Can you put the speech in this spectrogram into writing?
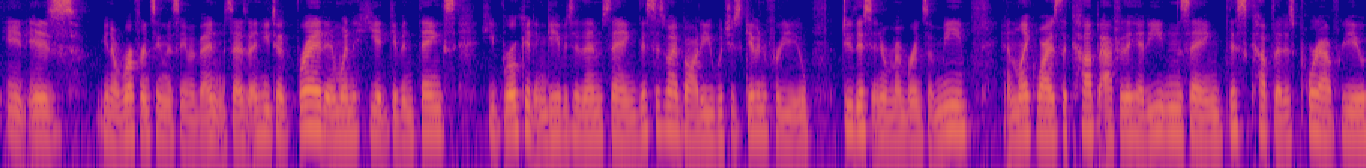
it is, you know, referencing the same event. It says, And he took bread, and when he had given thanks, he broke it and gave it to them, saying, This is my body, which is given for you. Do this in remembrance of me. And likewise the cup after they had eaten, saying, This cup that is poured out for you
